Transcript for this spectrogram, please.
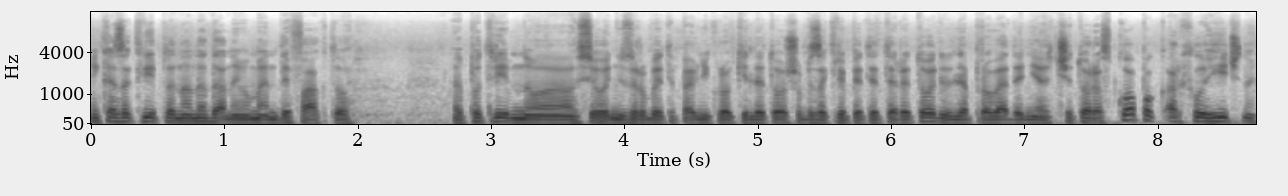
яка закріплена на даний момент де-факто. Потрібно сьогодні зробити певні кроки для того, щоб закріпити територію для проведення чи то розкопок археологічних.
